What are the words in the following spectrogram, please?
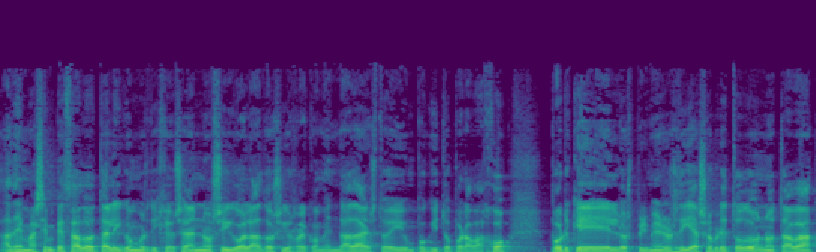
Además he empezado tal y como os dije, o sea, no sigo la dosis recomendada, estoy un poquito por abajo, porque los primeros días sobre todo notaba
